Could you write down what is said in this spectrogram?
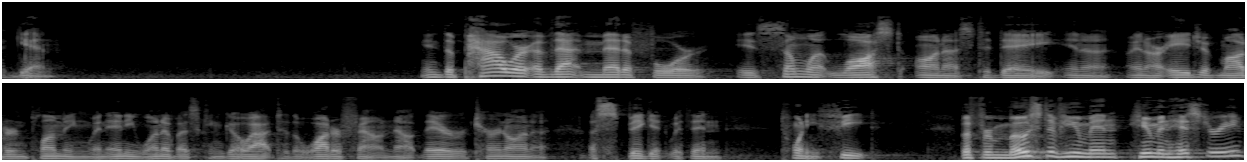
again. And the power of that metaphor is somewhat lost on us today in, a, in our age of modern plumbing when any one of us can go out to the water fountain out there or turn on a, a spigot within 20 feet. But for most of human, human history,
